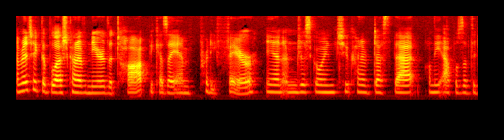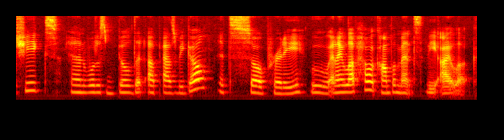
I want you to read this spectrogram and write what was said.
I'm to take the blush kind of near the top because I am pretty fair. And I'm just going to kind of dust that on the apples of the cheeks and we'll just build it up as we go. It's so pretty. Ooh, and I love how it complements the eye look.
